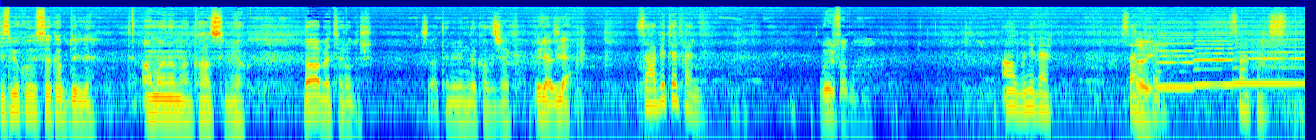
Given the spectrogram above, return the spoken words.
Biz mi konuşsak Abdüllah? Aman aman kalsın yok. Daha beter olur. Zaten elinde kalacak. Üle bile. Zabit efendi. Buyur Fatma Hanım. Al bunu ver. Zabit Tabii. Sağ olasın.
